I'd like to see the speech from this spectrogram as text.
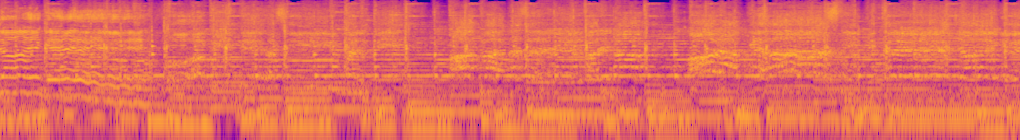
जाएँगे। ओ हबीबे हजी पर भी आका नज़र वरना और आके हस्ती बिखर जाएँगे।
